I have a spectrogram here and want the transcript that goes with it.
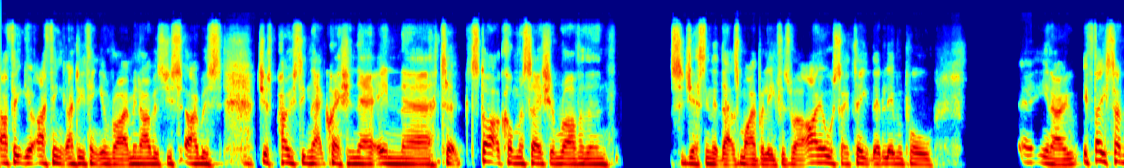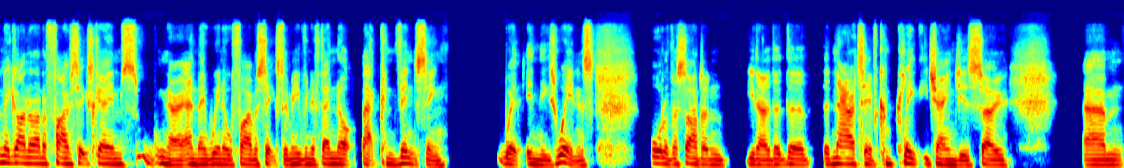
I think you're, I think I do think you're right. I mean, I was just I was just posting that question there in uh, to start a conversation rather than suggesting that that's my belief as well. I also think that Liverpool. uh, You know, if they suddenly go on around a five, six games, you know, and they win all five or six of them, even if they're not that convincing with in these wins, all of a sudden, you know, the the, the narrative completely changes. So, um,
